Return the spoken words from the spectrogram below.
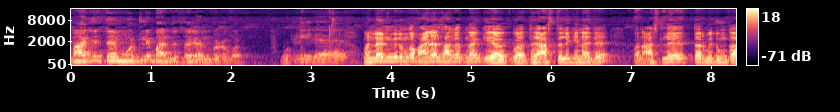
माझी ते मोठली बांध सगळ्यांबरोबर. उठली किती आहे मंडळी मी तुमका फायनल सांगत नाही की अ, थंय असतले की नाही ते. पण असले तर मी तुमका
